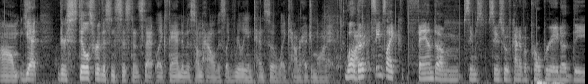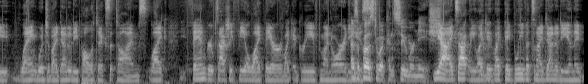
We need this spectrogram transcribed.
Um, yet, there's still sort of this insistence that like fandom is somehow this like really intensive like counter hegemonic. Well, there, it seems like fandom seems seems to have kind of appropriated the language of identity politics at times. Like fan groups actually feel like they are like aggrieved minorities, as opposed to a consumer niche. yeah, exactly. Like it, mm-hmm. like they believe it's an identity, and they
